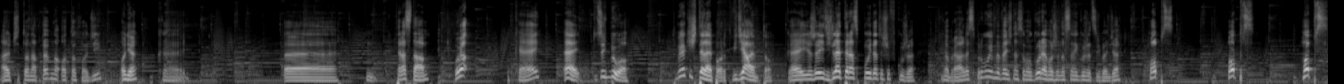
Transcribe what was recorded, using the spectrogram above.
ale czy to na pewno o to chodzi? O nie! Okej. Eee... Hmm. Teraz tam. Uja! Okej. Ej, tu coś było. To był jakiś teleport, widziałem to. Okej, jeżeli źle teraz pójdę, to się wkurzę. Dobra, ale spróbujmy wejść na samą górę, może na samej górze coś będzie. Hops! Hops! Hops!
